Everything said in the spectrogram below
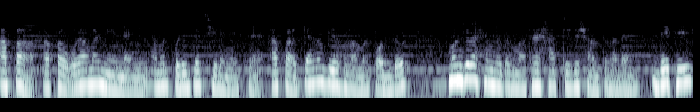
আপা আপা, ওরা আমার মেয়ে নেয়নি আমার কলেজা ছিঁড়ে নিয়েছে। আপা, কেন বিয়ে হলো আমার পদ্মর? মঞ্জুরা হেমলতার মাথায় হাত রেখে সান্ত্বনা দেন। দেখিস,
